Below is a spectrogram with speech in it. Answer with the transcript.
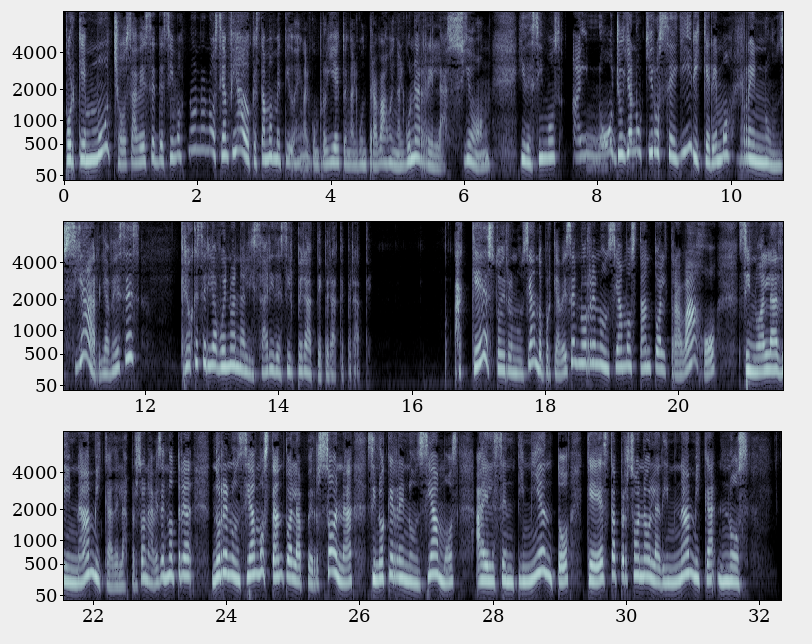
Porque muchos a veces decimos, no, no, no, se han fijado que estamos metidos en algún proyecto, en algún trabajo, en alguna relación y decimos, ay, no, yo ya no quiero seguir y queremos renunciar. Y a veces creo que sería bueno analizar y decir, espérate, espérate, espérate. ¿A qué estoy renunciando? Porque a veces no renunciamos tanto al trabajo, sino a la dinámica de las personas. A veces no, no renunciamos tanto a la persona, sino que renunciamos a el sentimiento que esta persona o la dinámica nos,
